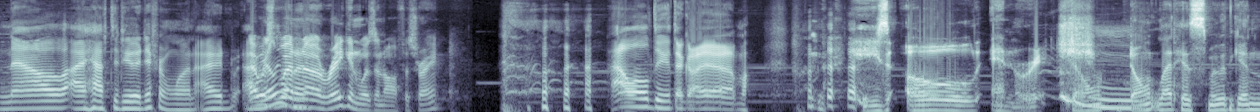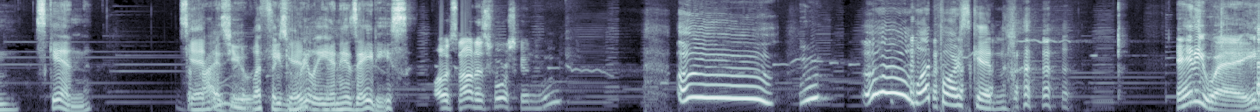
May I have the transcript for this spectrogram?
Now I have to do a different one. I I That was really when wanna, uh, Reagan was in office, right? How old do you think I am? He's old and rich. Don't don't let his smooth skin skin surprise Skin? you. What's He's skin? really in his 80s. Well, it's not his foreskin. Woo. Ooh, ooh, what foreskin? Anyway,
